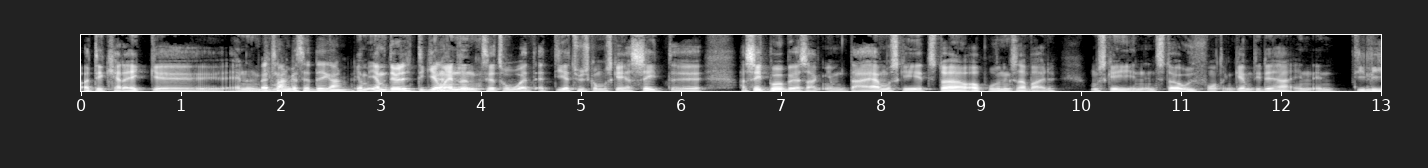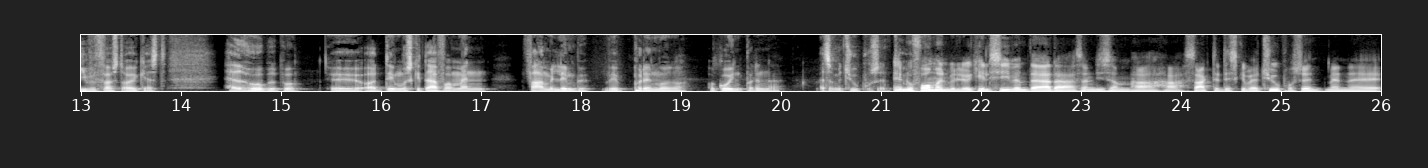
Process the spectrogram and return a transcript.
Og det kan da ikke øh, andet end... Hvad tanker sætter det i gang? Jamen, jamen det er det. Det giver ja. mig anledning til at tro, at, at de her tyskere måske har set, øh, har set på og sagt, jamen der er måske et større oprydningsarbejde, måske en, en større udfordring gemt i det her, end, end de lige ved første øjekast havde håbet på. Øh, og det er måske derfor, man far med lempe ved på den måde at gå ind på den her altså med 20 procent. Ja, nu får man vel jo ikke helt sige, hvem der er, der sådan ligesom har, har sagt, at det skal være 20 procent, men øh,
